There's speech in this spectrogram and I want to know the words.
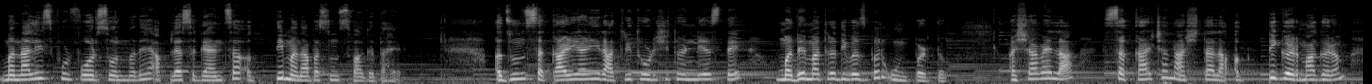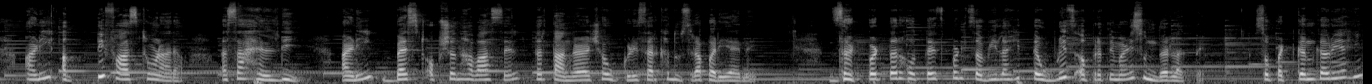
मनालीज फूड फॉर सोलमध्ये आपल्या सगळ्यांचं अगदी मनापासून स्वागत आहे. अजून सकाळी आणि रात्री थोडीशी थंडी असते मध्ये मात्र दिवसभर ऊन पडतं. अशा वेळेला सकाळच्या नाश्त्याला अगदी गरमागरम आणि अगदी फास्ट होणारा असा हेल्दी आणि बेस्ट ऑप्शन हवा असेल तर तांदळाच्या उकडीसारखा दुसरा पर्याय नाही. झटपट तर होतेच पण चवीलाही तेवढीच अप्रतिम आणि सुंदर लागते. सो पटकन करूया ही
